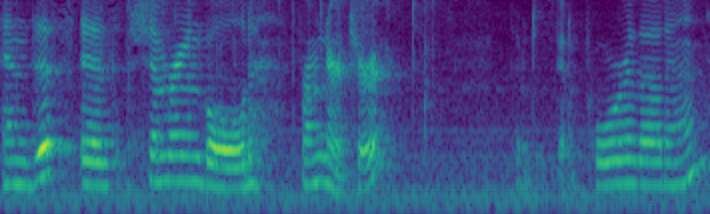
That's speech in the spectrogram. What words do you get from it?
And this is Shimmering Gold from Nurture. So I'm just gonna pour that in.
